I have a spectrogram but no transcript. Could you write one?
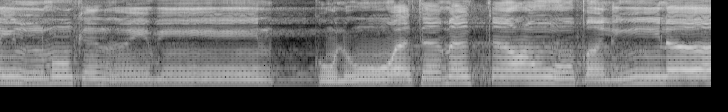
للمكذبين. كلوا وتمتعوا قليلا.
